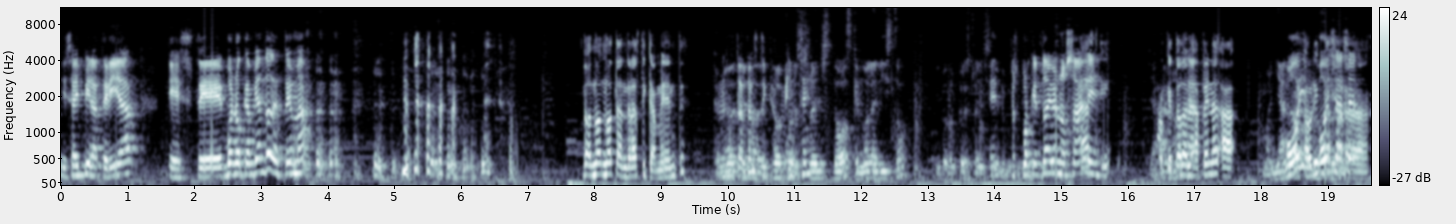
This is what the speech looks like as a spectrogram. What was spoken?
Y si hay piratería, este, bueno, cambiando de tema, No, no, no tan drásticamente. Cambiando No de drásticamente. Doctor Strange 2, que no la he visto. Digo, Doctor Strange. sí, eh, pues porque todavía no Ah, sale. sí, Ya, porque ¿no? todavía o sea, apenas ah, Mañana. Hoy- ahorita hoy se para-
